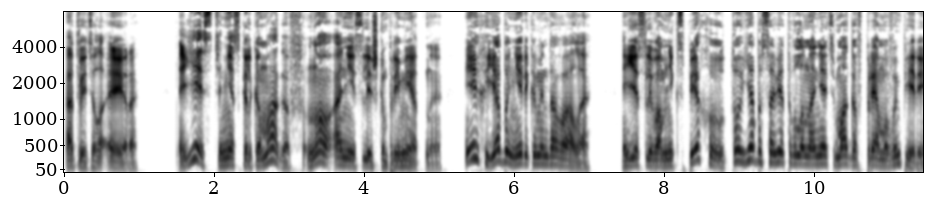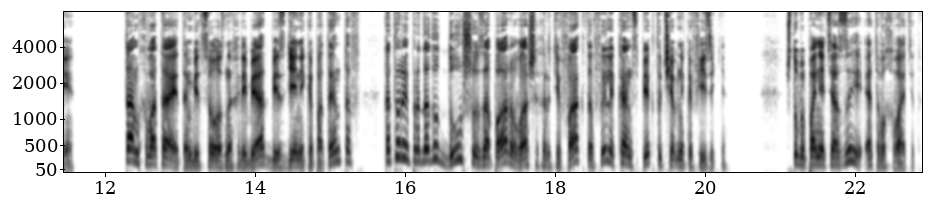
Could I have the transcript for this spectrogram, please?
ответила Эйра. Есть несколько магов, но они слишком приметны. Их я бы не рекомендовала. Если вам не к спеху, то я бы советовала нанять магов прямо в Империи. Там хватает амбициозных ребят без денег и патентов, которые продадут душу за пару ваших артефактов или конспект учебника физики. Чтобы понять азы, этого хватит.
